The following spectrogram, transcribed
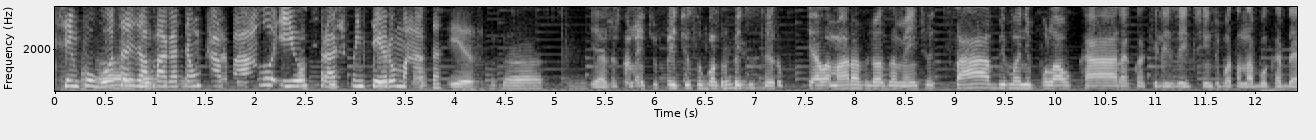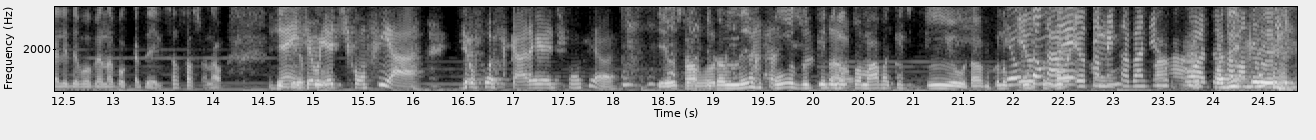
Cinco gotas ah, apaga até um cavalo e o frasco inteiro mata. Isso. E é justamente o feitiço contra o feiticeiro, porque ela maravilhosamente sabe manipular o cara com aquele jeitinho de botar na boca dela e devolver na boca dele. Sensacional. Gente, eu ia desconfiar. Se eu fosse cara, eu ia desconfiar. Eu estava ficando nervoso que ele não tomava aquele vinho. Eu tava ficando eu, eu também, eu também tava nervosa. Ah, eu tava crer,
